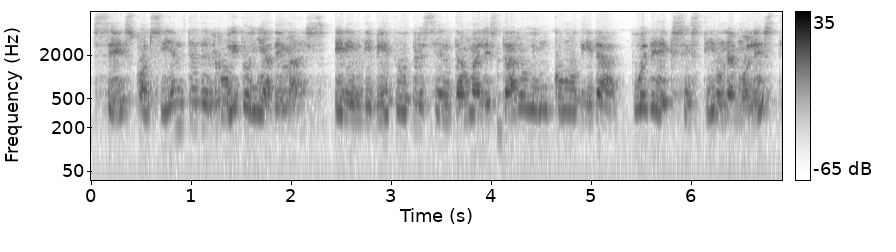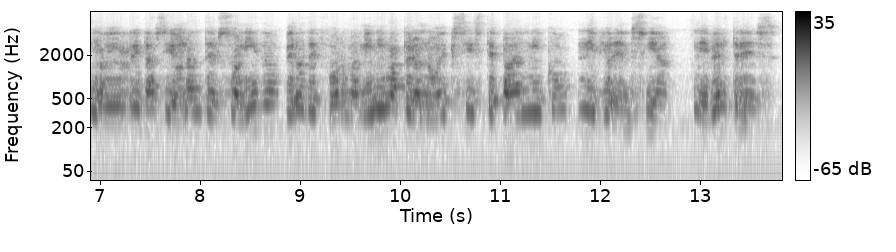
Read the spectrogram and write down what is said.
Se es consciente del ruido y además, el individuo presenta malestar o incomodidad. Puede existir una molestia o irritación ante el sonido, pero de forma mínima pero no existe pánico ni violencia. Nivel 3.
